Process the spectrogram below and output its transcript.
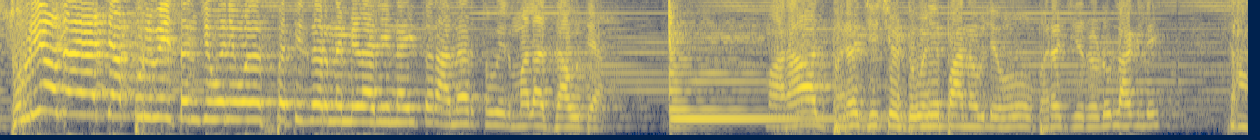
सूर्योदयाच्या पूर्वी संजीवनी वनस्पती जर न मिळाली नाही तर अनर्थ होईल. मला जाऊ द्या. महाराज भरतजीचे डोळे पानवले. हो भरतजी रडू लागले. जा.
